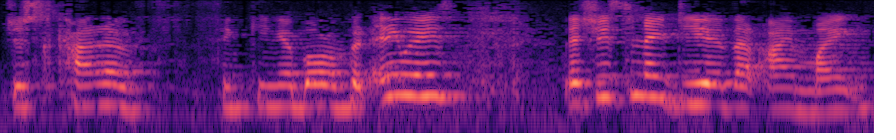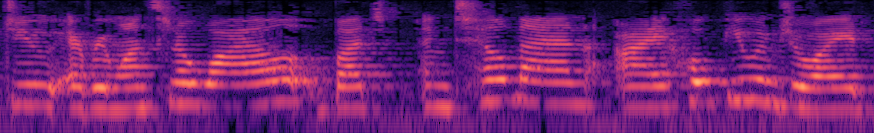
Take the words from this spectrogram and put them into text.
just kind of thinking about them. But anyways, that's just an idea that I might do every once in a while. But until then, I hope you enjoyed.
